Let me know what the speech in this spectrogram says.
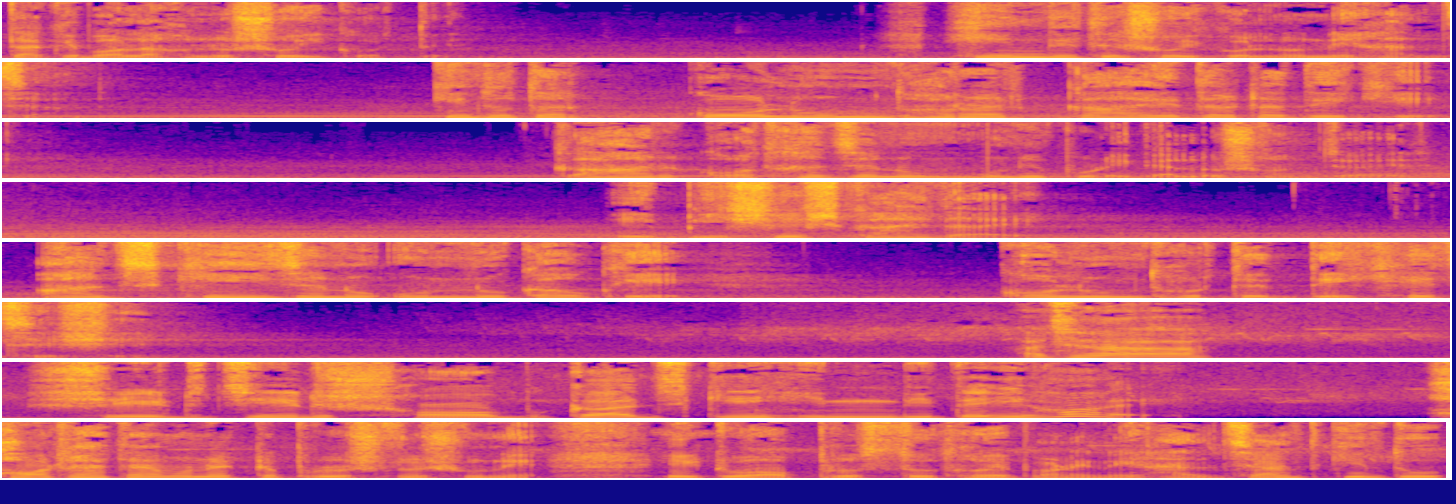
তাকে বলা হলো সই করতে। হিন্দিতে সই করল নেহাল চাঁদ। কিন্তু তার কলম ধরার কায়দাটা দেখে কার কথা যেন মনে পড়ে গেল সঞ্জয়ের। এই বিশেষ কায়দায় আজকেই যেন অন্য কাউকে কলম ধরতে দেখেছে সে। আচ্ছা শেঠজির সব কাজ কি হিন্দিতেই হয়? হঠাৎ এমন একটা প্রশ্ন শুনে একটু অপ্রস্তুত হয়ে পড়েন হালচাঁদ কিন্তু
